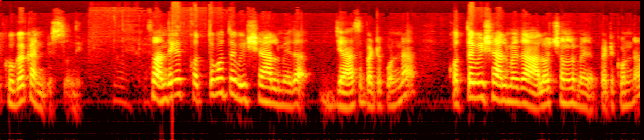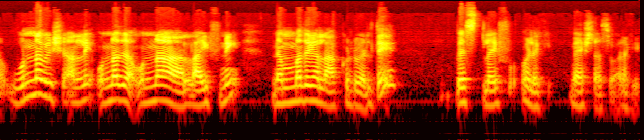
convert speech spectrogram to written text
ఎక్కువగా కనిపిస్తుంది. సో అందుకే కొత్త కొత్త విషయాల మీద ధ్యాస పెట్టకుండా కొత్త విషయాల మీద ఆలోచనల మీద పెట్టకుండా ఉన్న విషయాల్ని ఉన్న ఉన్న లైఫ్ని నెమ్మదిగా లాక్కుంటూ వెళ్తే బెస్ట్ లైఫ్ వాళ్ళకి. మేషరాశి వాళ్ళకి.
